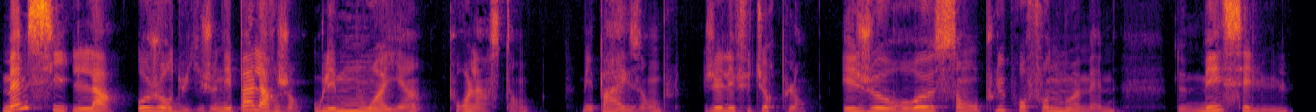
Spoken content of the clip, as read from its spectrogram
Même si là, aujourd'hui, je n'ai pas l'argent ou les moyens pour l'instant, mais par exemple, j'ai les futurs plans et je ressens au plus profond de moi-même, de mes cellules,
